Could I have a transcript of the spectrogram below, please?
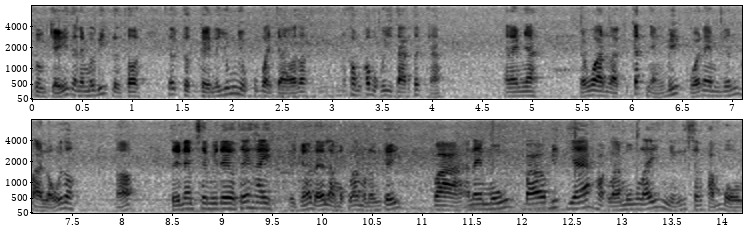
cường chỉ thì anh em mới biết được thôi. Chứ cực kỳ nó giống như của bài chợ thôi, nó không có một cái gì tan tích cả. Anh em nha, chẳng qua là cái cách nhận biết của anh em đến bài lỗi thôi. Đó. Thì anh em xem video thấy hay thì nhớ để lại một like một đăng ký. Và anh em muốn báo biết giá hoặc là muốn lấy những sản phẩm bộ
